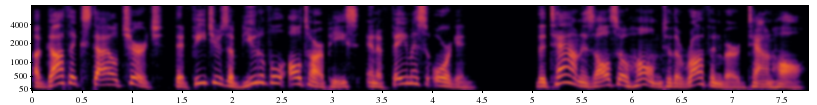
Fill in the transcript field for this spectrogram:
a Gothic style church that features a beautiful altarpiece and a famous organ. The town is also home to the Rothenburg Town Hall,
